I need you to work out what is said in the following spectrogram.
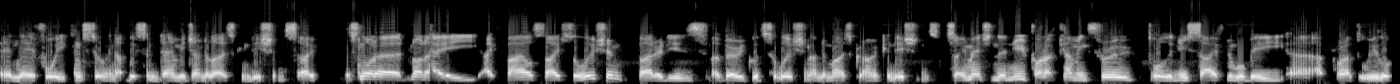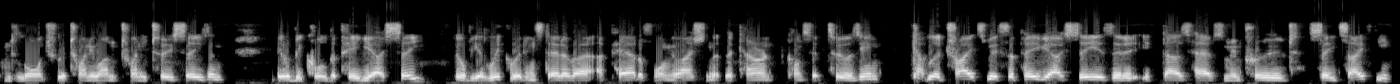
and therefore you can still end up with some damage under those conditions. So it's not a not a, a fail safe solution, but it is a very good solution under most growing conditions. So you mentioned the new product coming through, or the new safener will be uh, a product that we're looking to launch for the 21-22 season. It'll be called the PVOC, it'll be a liquid instead of a, a powder formulation that the current Concept 2 is in. A couple of traits with the PVOC is that it, it does have some improved seed safety,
